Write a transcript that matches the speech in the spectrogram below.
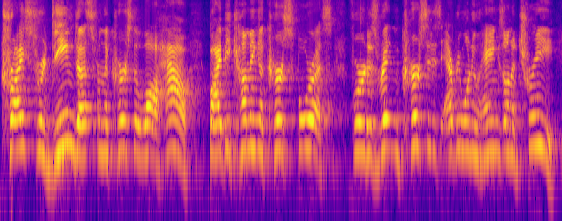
Christ redeemed us from the curse of the law. How? By becoming a curse for us. For it is written, Cursed is everyone who hangs on a tree.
